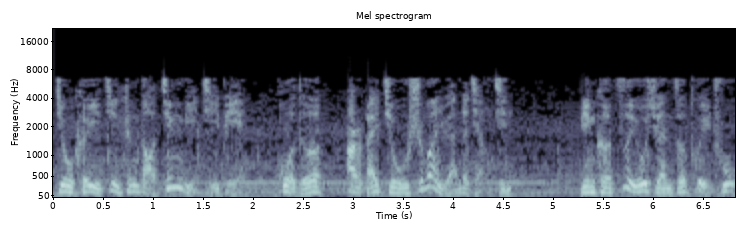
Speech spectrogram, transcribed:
就可以晋升到经理级别，获得二百九十万元的奖金，并可自由选择退出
